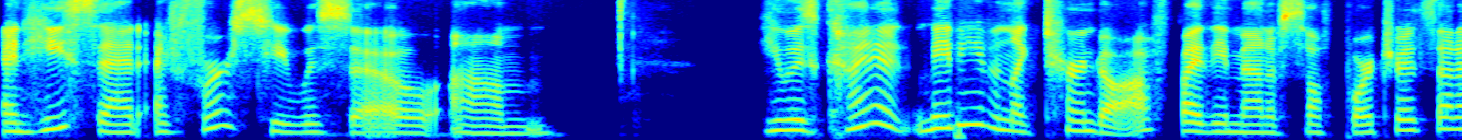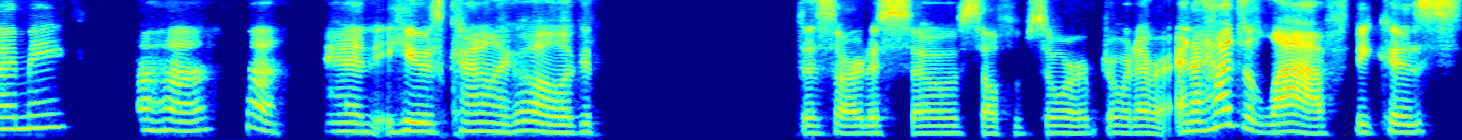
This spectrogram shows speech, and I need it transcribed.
and he said at first he was so um he was kind of maybe even like turned off by the amount of self-portraits that I make. Uh-huh. Huh. And he was kind of like, oh, look at this artist so self-absorbed or whatever. And i had to laugh because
